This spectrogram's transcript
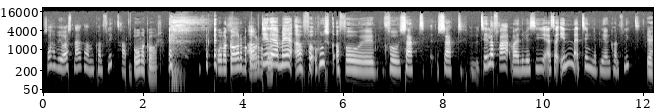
så har vi jo også snakket om konflikttrappen. Oh my god. oh my god, oh my god, Om oh my det god. der med at få, husk at få, øh, få sagt, sagt til og fra, hvad jeg lige vil sige, altså inden at tingene bliver en konflikt. Ja,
